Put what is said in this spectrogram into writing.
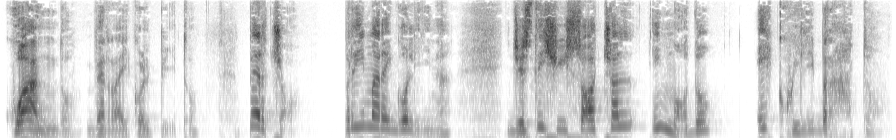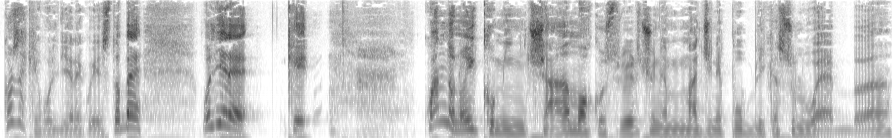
quando verrai colpito. Perciò, prima regolina, gestisci i social in modo equilibrato. Cosa che vuol dire questo? Beh, vuol dire che quando noi cominciamo a costruirci un'immagine pubblica sul web,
